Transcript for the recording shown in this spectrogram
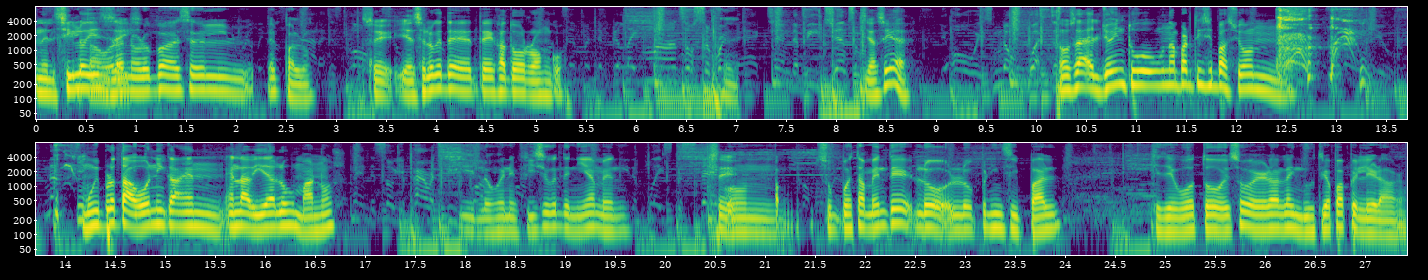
En el siglo Ahora en XVI. Europa es el, el palo. Sí, y eso es lo que te, te deja todo ronco. Y así es. O sea, el Join tuvo una participación muy protagónica en, en la vida de los humanos. Y los beneficios que tenía, men. Sí. Con, supuestamente lo, lo principal que llevó todo eso era la industria papelera, ¿verdad?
